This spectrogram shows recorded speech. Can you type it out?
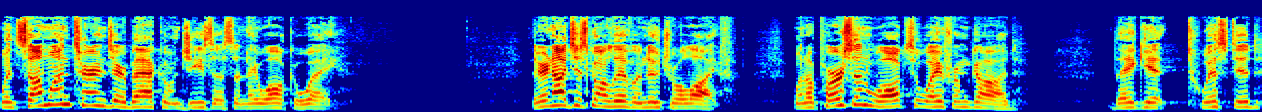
When someone turns their back on Jesus and they walk away, they're not just going to live a neutral life. When a person walks away from God, they get twisted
